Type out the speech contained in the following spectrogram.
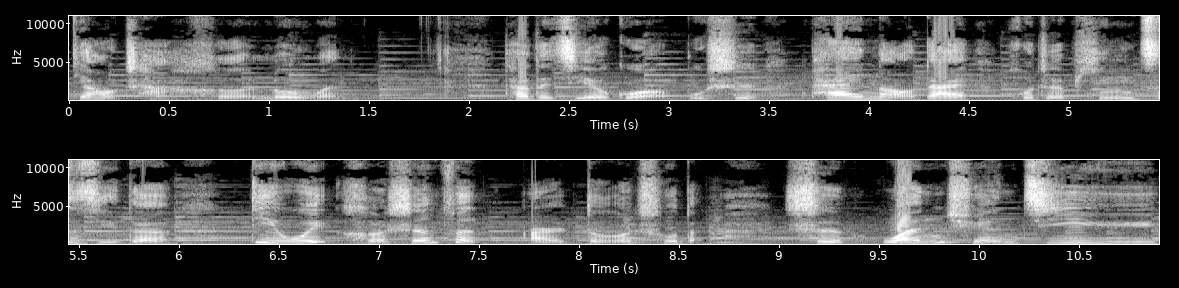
调查和论文。他的结果不是拍脑袋或者凭自己的地位和身份而得出的，是完全基于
